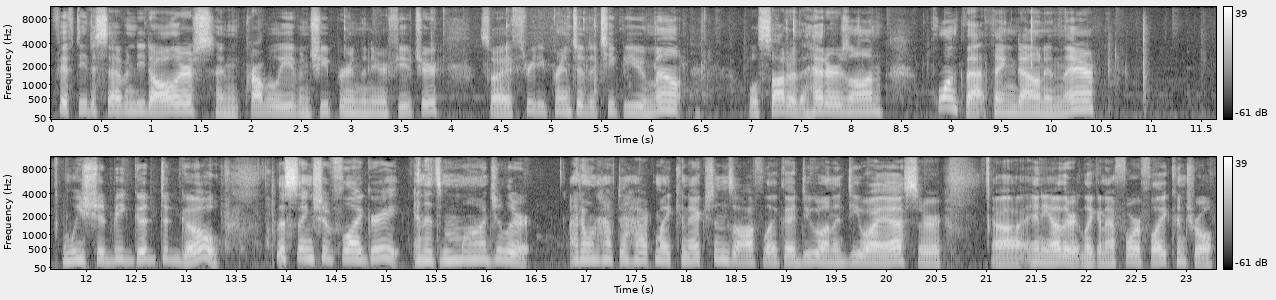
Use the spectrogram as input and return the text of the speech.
50 to 70 dollars and probably even cheaper in the near future. So I 3D printed a TPU mount. We'll solder the headers on, plunk that thing down in there we should be good to go. This thing should fly great, and it's modular. I don't have to hack my connections off like I do on a DYS or uh, any other, like an F4 flight control.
